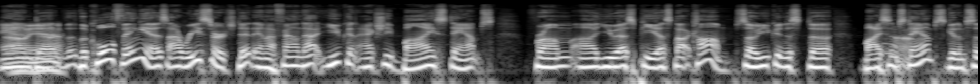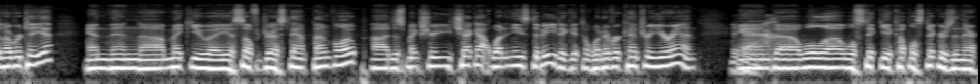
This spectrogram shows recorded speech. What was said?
And yeah. uh, the, the cool thing is, I researched it and I found out you can actually buy stamps from uh, USPS.com. So you can just uh, buy some stamps, get them sent over to you, and then uh, make you a, self-addressed stamped envelope. Uh, just make sure you check out what it needs to be to get to whatever country you're in, Yeah. and uh, we'll uh, we'll stick you a couple of stickers in there.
